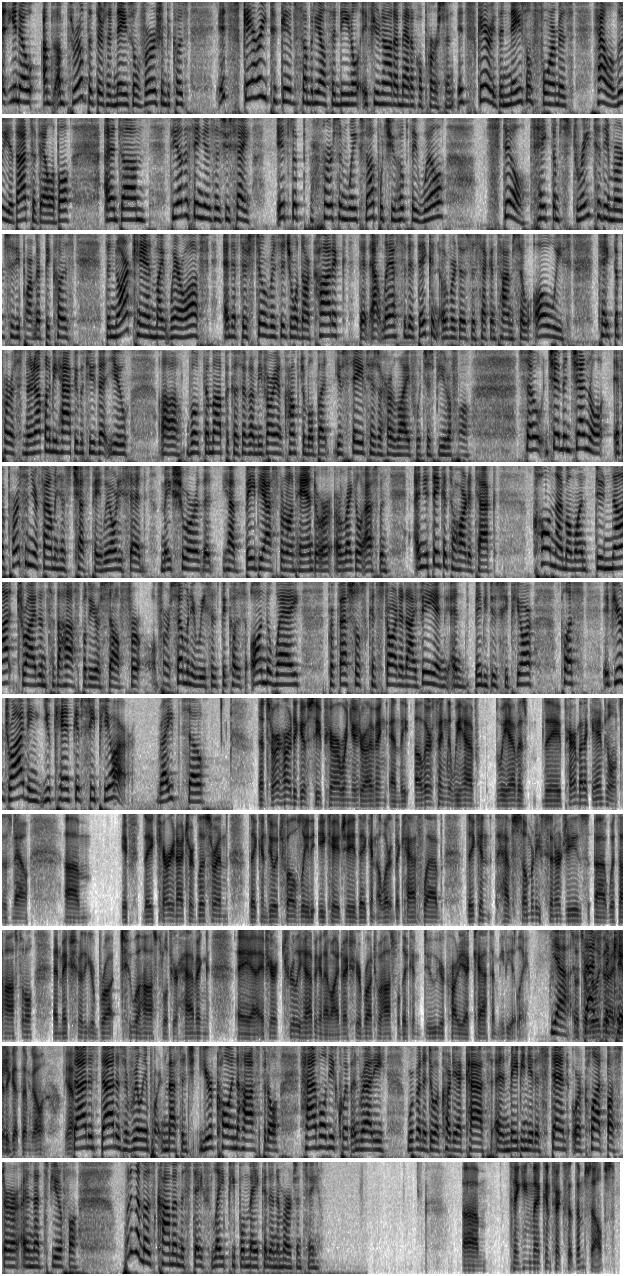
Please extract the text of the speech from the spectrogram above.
you know, I'm I'm thrilled that there's a nasal version because it's scary to give somebody else a needle if you're not a medical person. It's scary. The nasal form is hallelujah, that's available. And um, the other thing is, as you say, if the person wakes up, which you hope they will, still take them straight to the emergency department because the Narcan might wear off. And if there's still residual narcotic that outlasted it, they can overdose a second time. So always take the person. They're not going to be happy with you that you uh, woke them up because they're going to be very uncomfortable, but you've saved his or her life, which is beautiful. So, Jim, in general, if a person in your family has chest pain, we already said make sure that you have baby aspirin on hand or a regular aspirin, and you think it's a heart attack, call 911. Do not drive them to the hospital yourself for, for so many reasons, because on the way, professionals can start an IV and, and maybe do CPR. Plus, if you're driving, you can't give CPR, right? So it's very hard to give CPR when you're driving. And the other thing that we have we have is the paramedic ambulances now. Um, if they carry nitroglycerin, they can do a 12 lead EKG. They can alert the cath lab. They can have so many synergies uh, with the hospital and make sure that you're brought to a hospital. If you're having a, uh, if you're truly having an MI, make sure you're brought to a hospital. They can do your cardiac cath immediately. Yeah, so it's a really good idea key. to get them going. Yeah. That is that is a really important message. You're calling the hospital, have all the equipment ready. We're going to do a cardiac cath and maybe need a stent or a clot buster, and that's beautiful. What are the most common mistakes lay people make in an emergency? Um, thinking they can fix it themselves.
